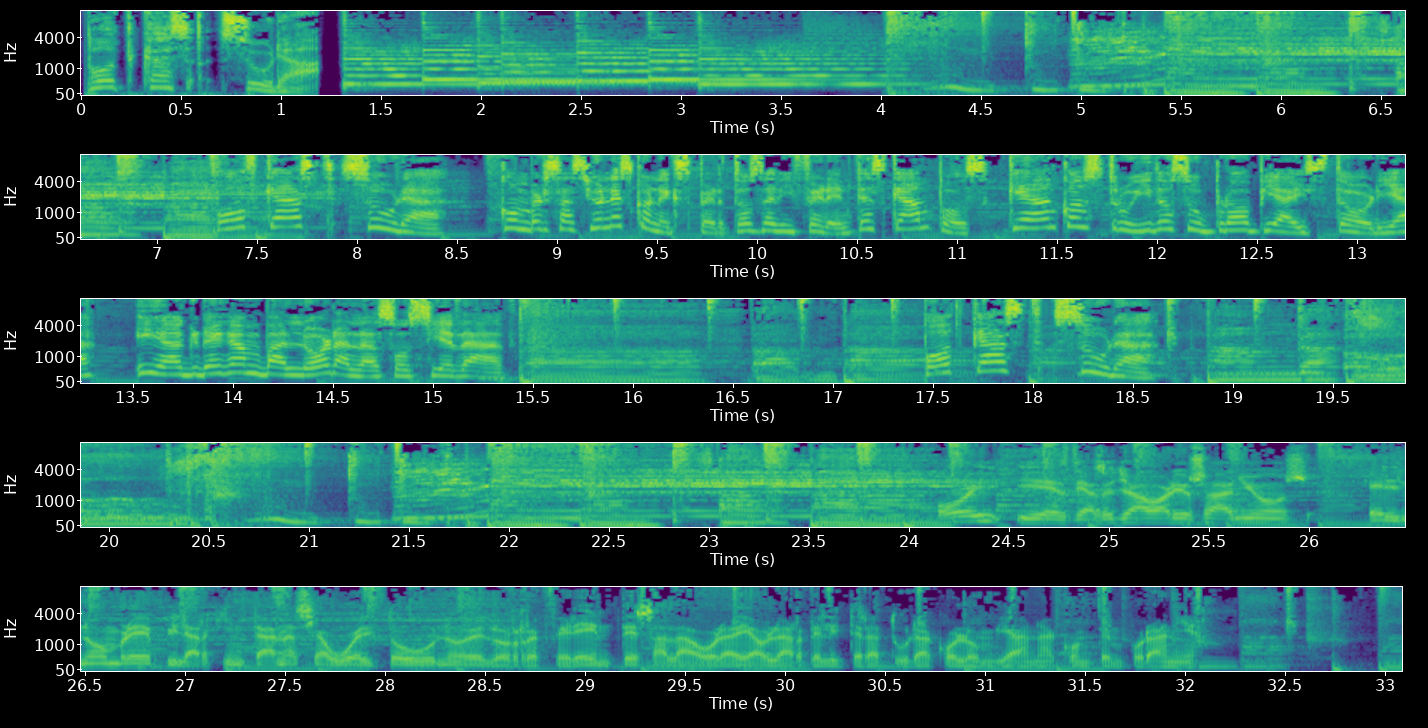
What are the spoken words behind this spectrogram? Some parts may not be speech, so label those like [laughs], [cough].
Podcast Sura. Podcast Sura. Conversaciones con expertos de diferentes campos que han construido su propia historia y agregan valor a la sociedad. Podcast Sura. Hoy y desde hace ya varios años, el nombre de Pilar Quintana se ha vuelto uno de los referentes a la hora de hablar de literatura colombiana contemporánea.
